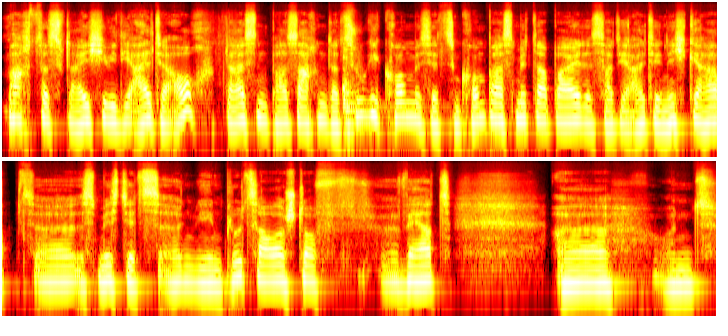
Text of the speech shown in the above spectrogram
macht das gleiche wie die alte auch. Da sind ein paar Sachen dazugekommen, ist jetzt ein Kompass mit dabei, das hat die alte nicht gehabt. Äh, es misst jetzt irgendwie einen Blutsauerstoffwert äh, und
